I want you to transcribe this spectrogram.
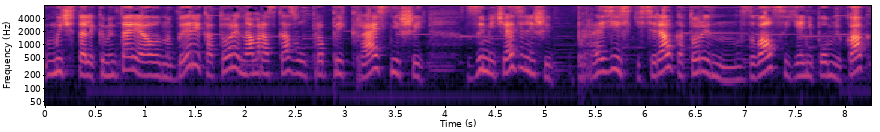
мы читали комментарии Алана Берри, который нам рассказывал про прекраснейший, замечательнейший бразильский сериал, который назывался, я не помню как,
